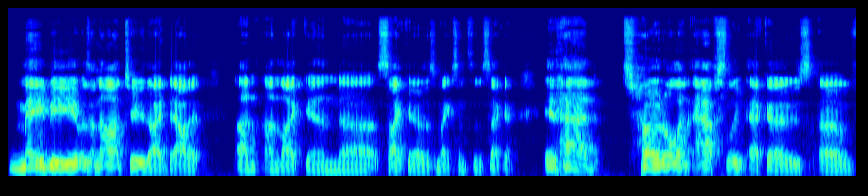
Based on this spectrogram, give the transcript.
maybe it was a nod to, though I doubt it. Un- unlike in uh, Psycho, this makes sense in a second. It had total and absolute echoes of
